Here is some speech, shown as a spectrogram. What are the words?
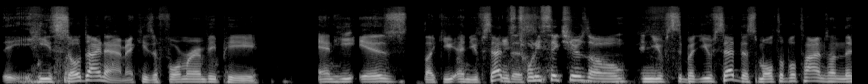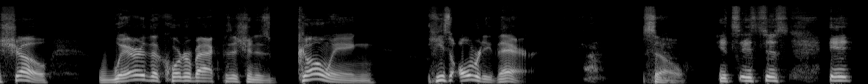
he's so dynamic. He's a former MVP and he is like you and you've said He's this 26 years old. and you've but you've said this multiple times on this show where the quarterback position is going he's already there so It's it's just it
